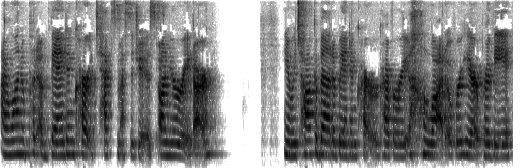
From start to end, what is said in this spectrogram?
I want to put abandoned cart text messages on your radar. You know, we talk about abandoned cart recovery a lot over here at Privy,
